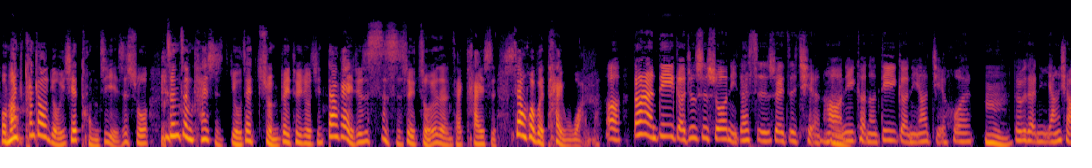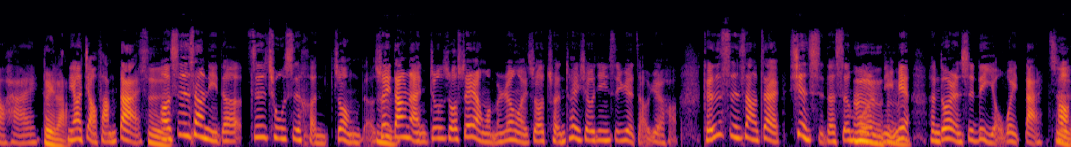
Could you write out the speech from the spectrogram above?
我们看到有一些统计也是说，真正开始有在准备退休金，大概也就是四十岁左右的人才开始，这样会不会太晚了？呃，当然第一个就是说你在四十岁之前哈，嗯你可能第一个你要结婚，嗯，对不对？你养小孩，对啦。你，要缴房贷，是。哦、事实上你的支出是很重的，所以嗯当然就是说，虽然我们认为说存退休金是越早越好，可是事实上在现实的生活里面，嗯。很多人是力有未逮，是。哦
